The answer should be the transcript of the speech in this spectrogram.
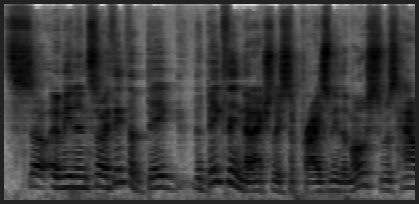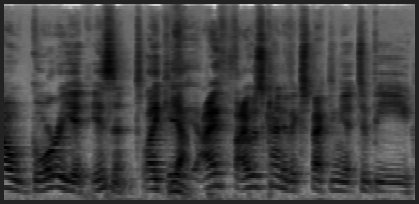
so I mean, and so I think the big the big thing that actually surprised me the most was how gory it isn't. Like, it- Yeah. I I was kind of expecting it to be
